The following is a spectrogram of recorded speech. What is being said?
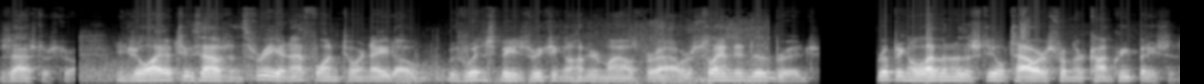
disaster struck. In July of 2003, an F1 tornado, with wind speeds reaching 100 miles per hour, slammed into the bridge, ripping 11 of the steel towers from their concrete bases.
